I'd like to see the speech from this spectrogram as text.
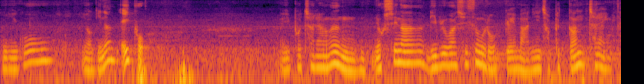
그리고 여기는 A4 A4 차량은 역시나 리뷰와 시승으로 꽤 많이 접했던 차량입니다.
